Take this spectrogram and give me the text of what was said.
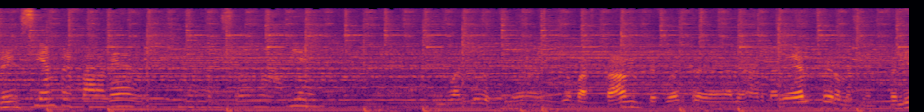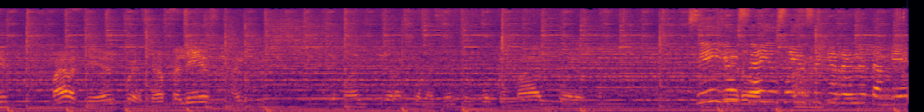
Sí, siempre para ver la persona bien. igual yo tuve una decisión bastante fuerte de alejarme de él, pero me siento feliz para que él pues sea feliz. Ay, que no hay quiera que me siento un poco mal por eso. Sí, yo Pero- sé, yo sé, yo sé que René también,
